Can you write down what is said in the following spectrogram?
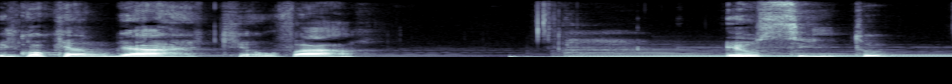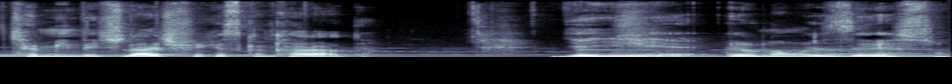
em qualquer lugar que eu vá, eu sinto que a minha identidade fica escancarada. E aí eu não exerço,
